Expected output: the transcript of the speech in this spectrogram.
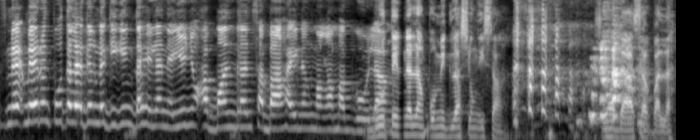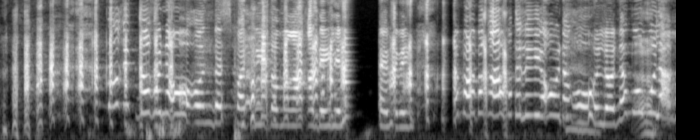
Me- meron po talagang nagiging dahilan eh. Yun yung abundance sa bahay ng mga magulang. Buti na lang pumiglas yung isa. si Hadasa pala. ako na on the spot dito mga ka-daily living. Napapakamo tuloy ako ng ulo. Namumula ang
